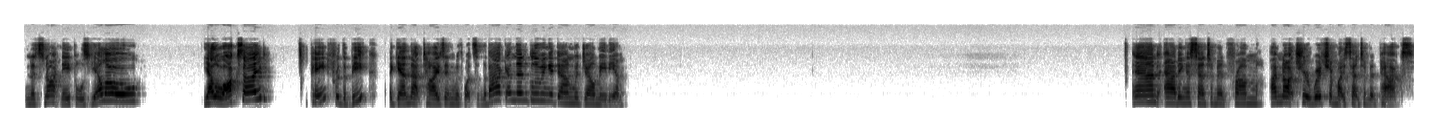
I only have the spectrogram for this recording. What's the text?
and it's not Naples yellow, yellow oxide paint for the beak. Again, that ties in with what's in the back, and then gluing it down with gel medium. And adding a sentiment from, I'm not sure which of my sentiment packs.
